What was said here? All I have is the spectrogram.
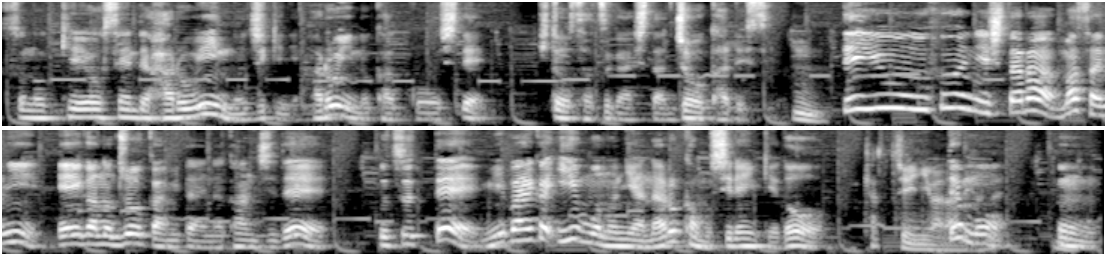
その京王線でハロウィーンの時期にハロウィーンの格好をして人を殺害したジョーカーですよ。うんっていう風にしたら、まさに映画のジョーカーみたいな感じで映って見栄えがいいものにはなるかもしれんけど、キャッチーにはなでもるよね、うん。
